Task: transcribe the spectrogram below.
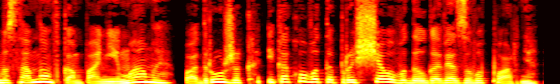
в основном в компании мамы, подружек и какого-то прыщавого долговязого парня,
